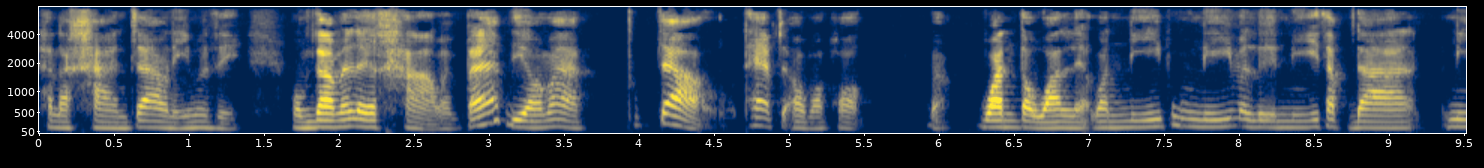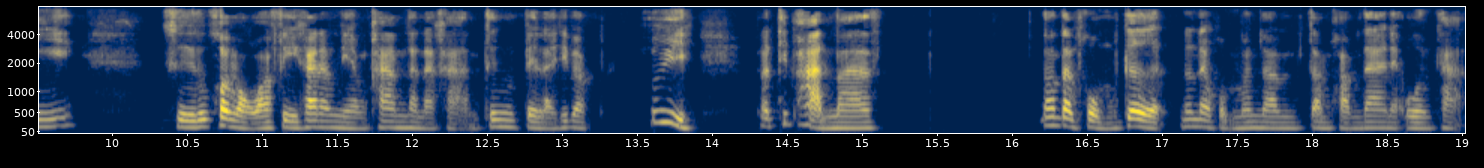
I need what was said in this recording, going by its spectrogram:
ธนาคารเจ้านี้มันสิ ผมจำไม่เลยข่าวมันแป๊บเดียวมาก ทุกเจ้าแทบจะออกมาพอแบบวันต่อวันแหละ วันนี้พรุ่งนี้มาลืนนี้สัปดาห์นี้ คือทุกคนบอกว่าฟรีค่าธรรมเนียมข้ามธนาคาร ซึ่งเป็นอะไรที่แบบเฮ้ยแล้วที่ผ่านมาตั้งแต่ผมเกิดตั้งแต่ผมมันจำจำความได้เนี่ยโอนข้าม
